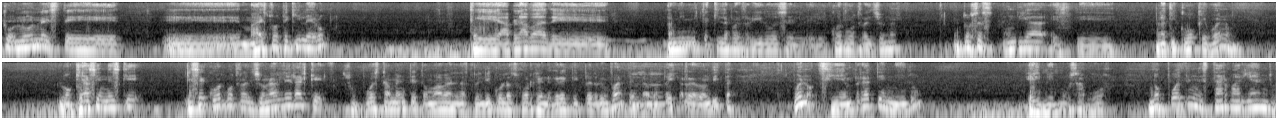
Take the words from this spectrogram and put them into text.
con un este eh, maestro tequilero que hablaba de a mí mi tequila preferido es el, el cuervo tradicional. Entonces un día este platicó que bueno, lo que hacen es que ese cuervo tradicional era el que supuestamente tomaba en las películas Jorge Negrete y Pedro Infante, en la botella redondita. Bueno, siempre ha tenido el mismo sabor. No pueden estar variando.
